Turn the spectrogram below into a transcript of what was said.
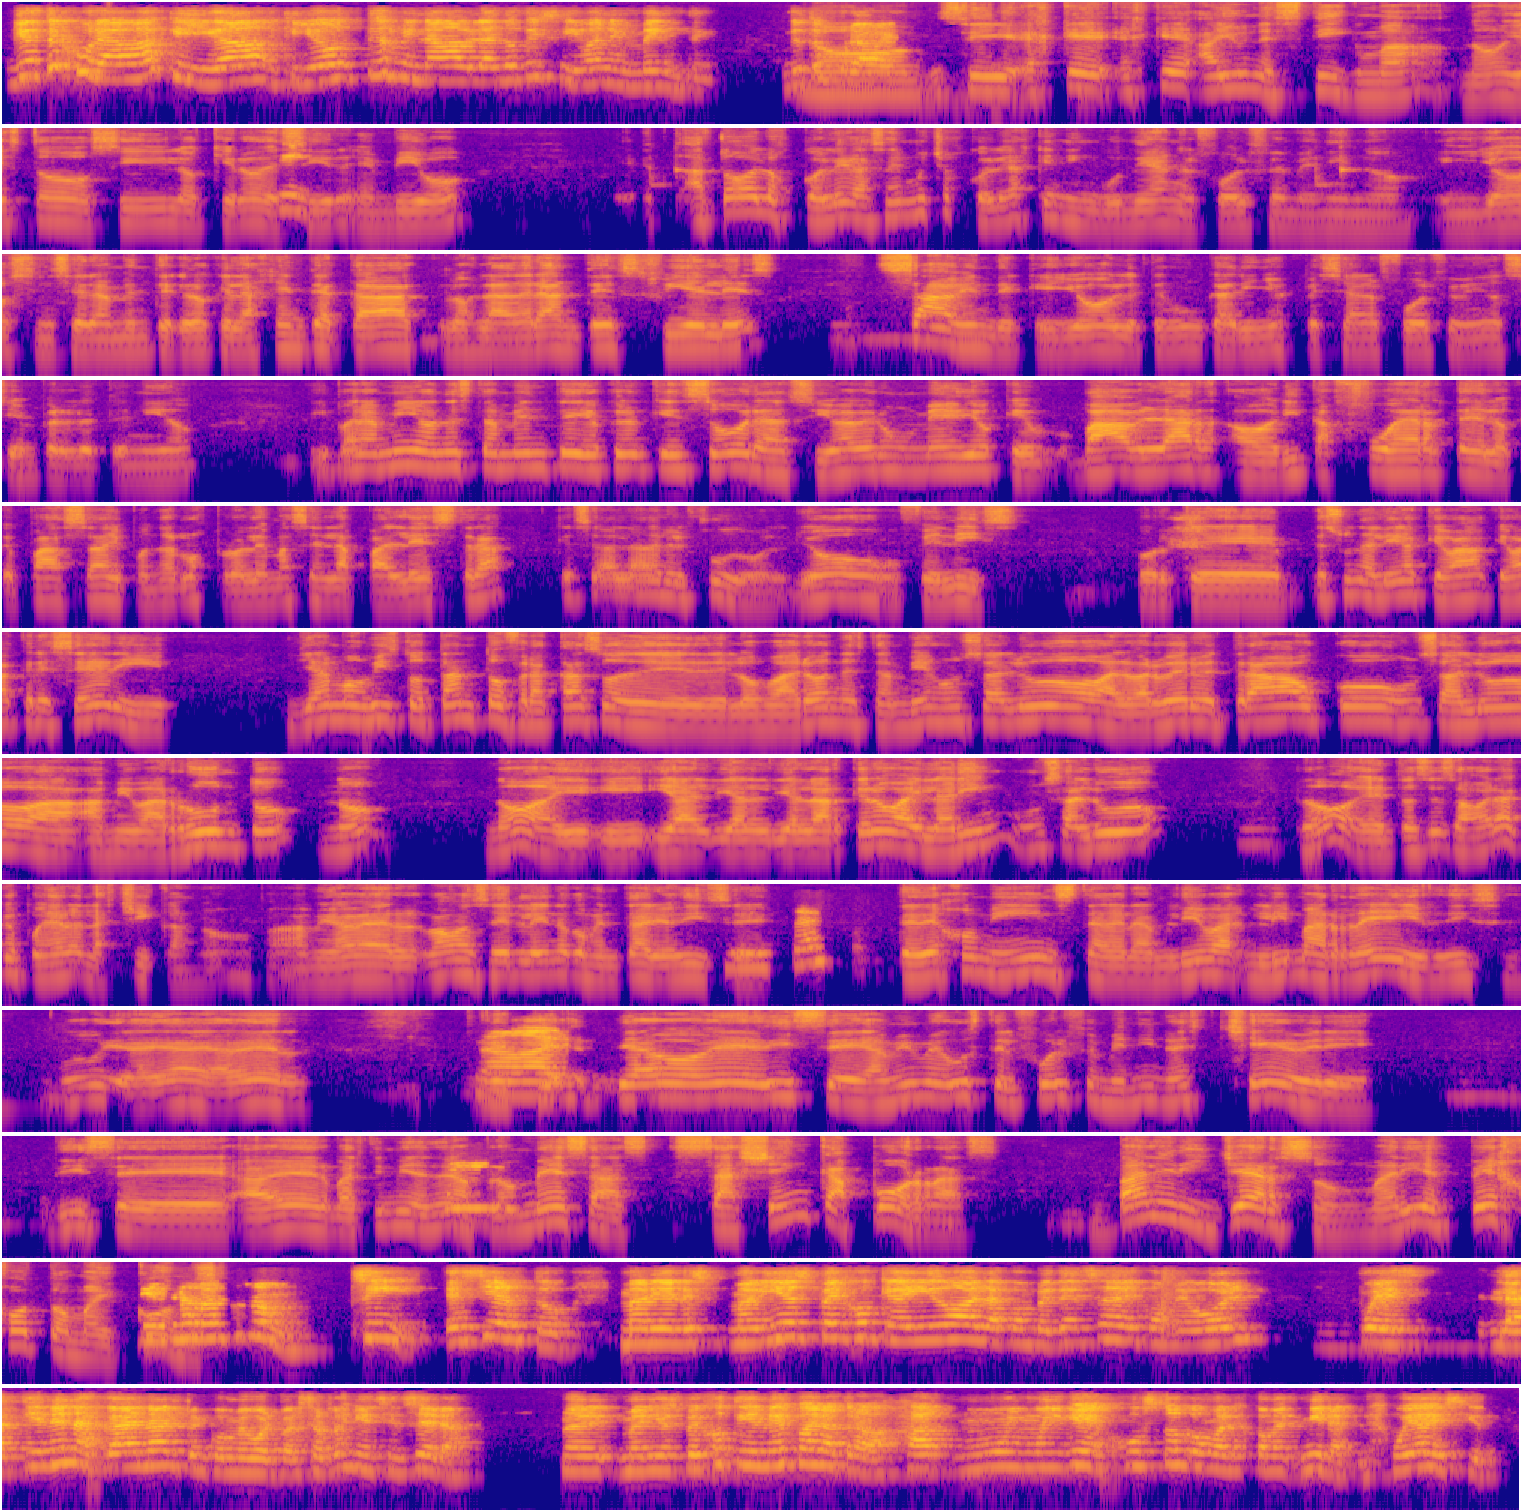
Yo te juraba que llegaba, que yo terminaba hablándote y se iban en 20. Yo te juraba. No, sí, es que, es que hay un estigma, ¿no? Y esto sí lo quiero Sí. decir en vivo. A todos los colegas, hay muchos colegas que ningunean el fútbol femenino. Y yo, sinceramente, creo que la gente acá, los ladrantes fieles, saben de que yo le tengo un cariño especial al fútbol femenino, siempre lo he tenido. Y para mí, honestamente, yo creo que es hora, si va a haber un medio que va a hablar ahorita fuerte de lo que pasa y poner los problemas en la palestra, que sea hablar del fútbol. Yo feliz, porque es una liga que va, que va a crecer y ya hemos visto tanto fracaso de, los varones también. Un saludo al barbero de Trauco, un saludo a, a mi barrunto, ¿no? ¿No? Y, y- y al, y al- y al arquero bailarín, un saludo. ¿No? Entonces ahora hay que apoyar a las chicas, ¿no? A mí, a ver, vamos a seguir leyendo comentarios. Dice, te dejo mi Instagram, Lima, Lima Rave, dice. Uy, ay, ay, a ver. No, Tiago B dice, a mí me gusta el fútbol femenino, es chévere. Dice, a ver, Martín Villanueva, promesas, Sashenka Porras, Valerie Gerson, María Espejo, Tomaicón. Tienes razón, sí, es cierto. María, María Espejo, que ha ido a la competencia de Comebol, pues la tienen acá en alto en Comebol, para serles bien sincera. Mar- María Espejo tiene para trabajar muy, muy bien, justo como les comenté. Mira, les voy a decir,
